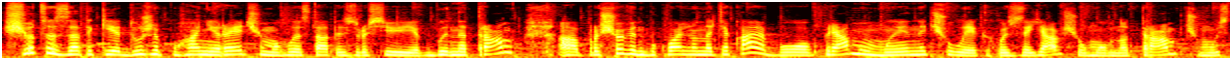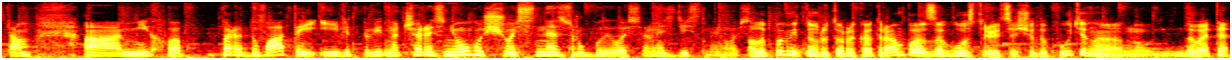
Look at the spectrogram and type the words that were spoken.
Що це за такі дуже погані речі могли статись з Росією, якби не Трамп? А про що він буквально натякає? Бо прямо ми не чули якихось заяв, що умовно Трамп чомусь там а, міг передувати, і відповідно через нього щось не зробилося, не здійснилося. але помітно, риторика Трампа загострюється щодо Путіна. Ну давайте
